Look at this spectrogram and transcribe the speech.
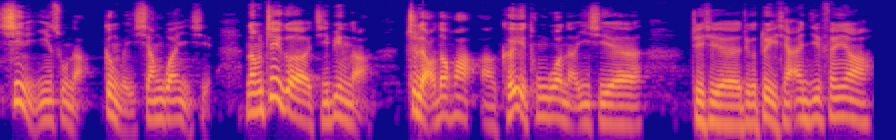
心理因素呢更为相关一些。那么这个疾病呢，治疗的话啊，可以通过呢一些这些这个对乙酰氨基酚呀，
